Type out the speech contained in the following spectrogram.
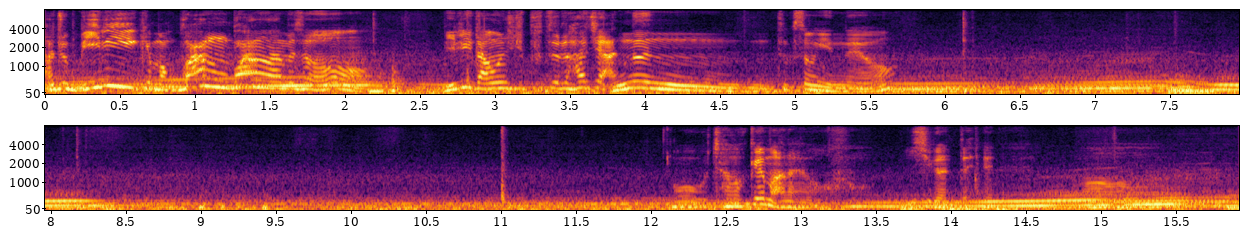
아주 미리 이렇게 막 왕왕 하면서 미리 다운시프트를 하지 않는 특성이 있네요. 오 차가 꽤 많아요 이 시간대. 어,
